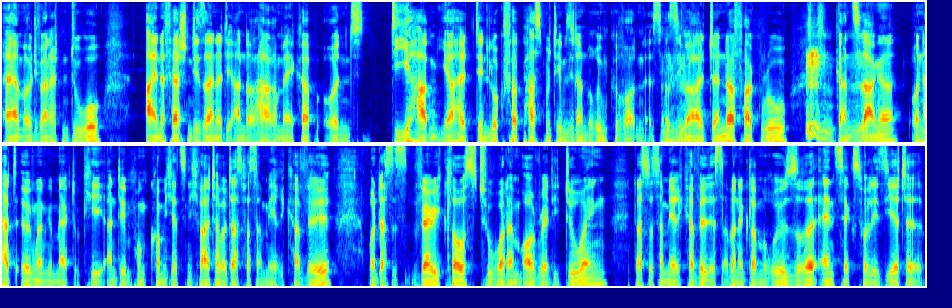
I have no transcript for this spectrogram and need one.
Ähm, aber die waren halt ein Duo. Eine Fashion-Designer, die andere Haare Make-up und die haben ihr halt den Look verpasst, mit dem sie dann berühmt geworden ist. Also mhm. sie war halt Genderfuck Rue ganz mhm. lange und hat irgendwann gemerkt, okay, an dem Punkt komme ich jetzt nicht weiter, weil das, was Amerika will, und das ist very close to what I'm already doing, das, was Amerika will, ist aber eine glamourösere, entsexualisierte,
